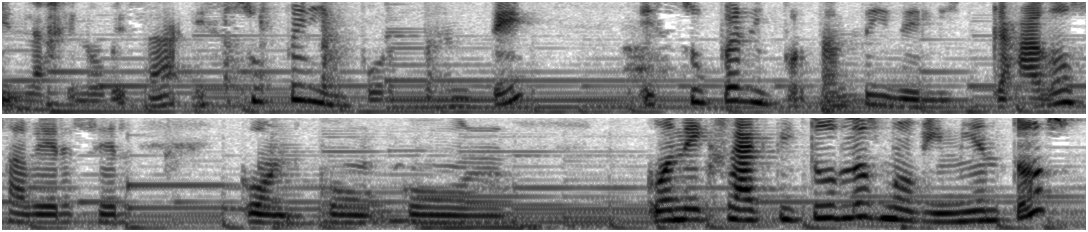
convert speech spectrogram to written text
en la genovesa, es súper importante, es súper importante y delicado saber hacer con, con, exactitud los movimientos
